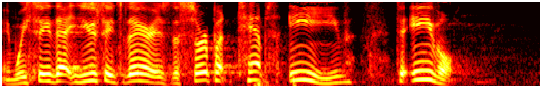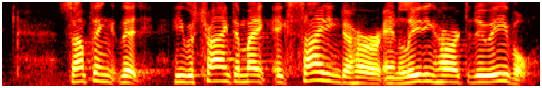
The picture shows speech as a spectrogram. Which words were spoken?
And we see that usage there is the serpent tempts Eve to evil. Something that he was trying to make exciting to her and leading her to do evil.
